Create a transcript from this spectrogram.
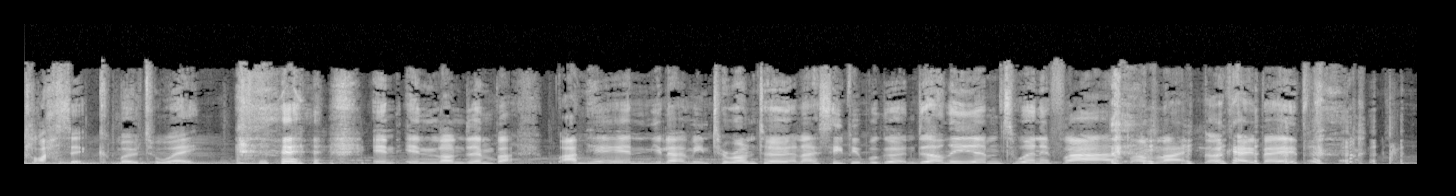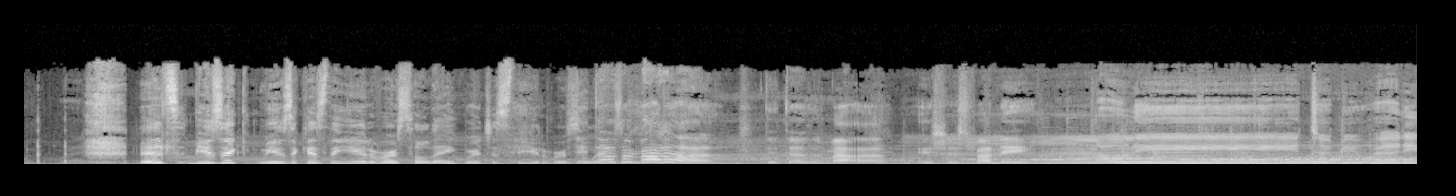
classic motorway in in London. But I'm here in you know what I mean Toronto, and I see people going down the M25. I'm like, okay, babe. It's music. Music is the universal language. It's the universal It language. doesn't matter. It doesn't matter. It's just funny. No need to be ready.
